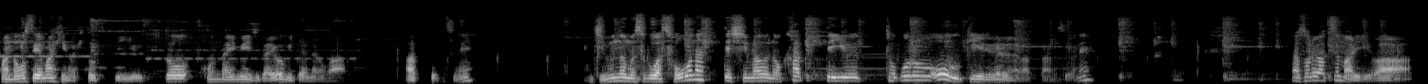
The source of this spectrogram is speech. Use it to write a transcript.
まあ、脳性麻痺の人っていうと、こんなイメージだよ、みたいなのがあってですね。自分の息子はそうなってしまうのかっていうところを受け入れられなかったんですよね。まあ、それはつまりは、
